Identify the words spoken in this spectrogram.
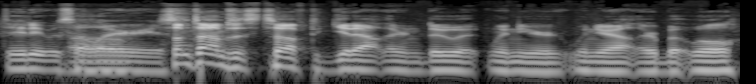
Dude, it was Uh, hilarious. sometimes it's tough to get out there and do it when you're when you're out there, but we'll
